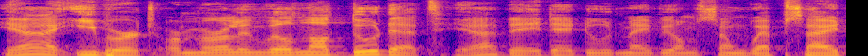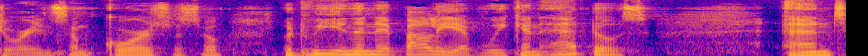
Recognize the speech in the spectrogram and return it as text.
Yeah, eBird or Merlin will not do that. Yeah, they, they do it maybe on some website or in some course or so. But we in the Nepali app, we can add those. And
